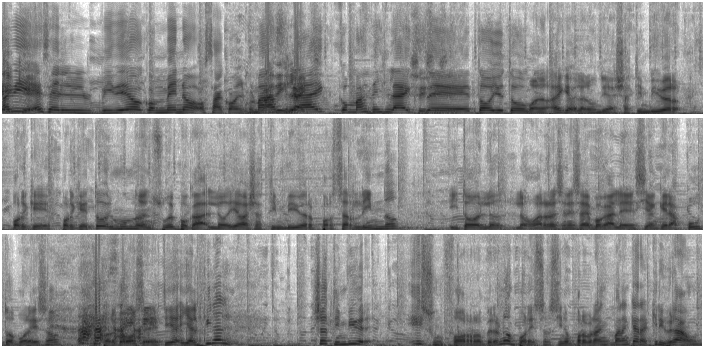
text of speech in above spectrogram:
Baby que- es el video con menos, o sea, con, Con más, más dislikes. likes, con más dislikes Sí, sí, de todo YouTube. Bueno, hay que hablar un día de Justin Bieber. ¿Por qué? Porque todo el mundo en su época lo odiaba a Justin Bieber por ser lindo. Y todos los, los varones en esa época le decían que era puto por eso, por cómo se vestía. Y al final, Justin Bieber es un forro, pero no por eso, sino por bancar a Chris Brown.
